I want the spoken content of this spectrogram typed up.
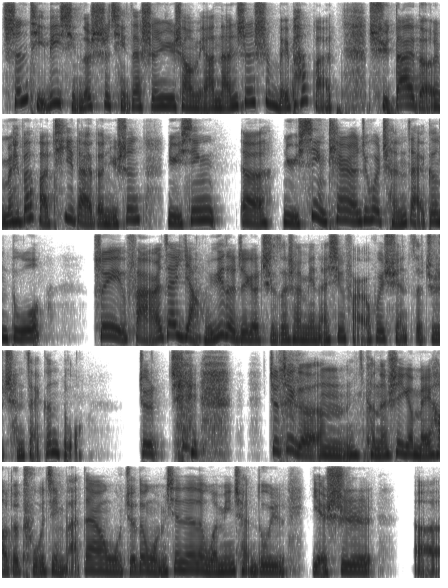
身体力行的事情在生育上面啊，男生是没办法取代的，没办法替代的，女生女性呃女性天然就会承载更多。所以反而在养育的这个职责上面，男性反而会选择就是承载更多，就这就这个嗯，可能是一个美好的图景吧。当然，我觉得我们现在的文明程度也是呃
